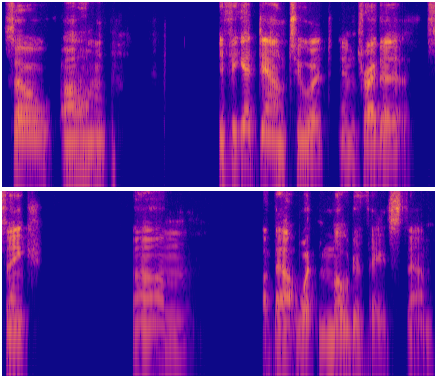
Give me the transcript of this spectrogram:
So, um, if you get down to it and try to think um, about what motivates them,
